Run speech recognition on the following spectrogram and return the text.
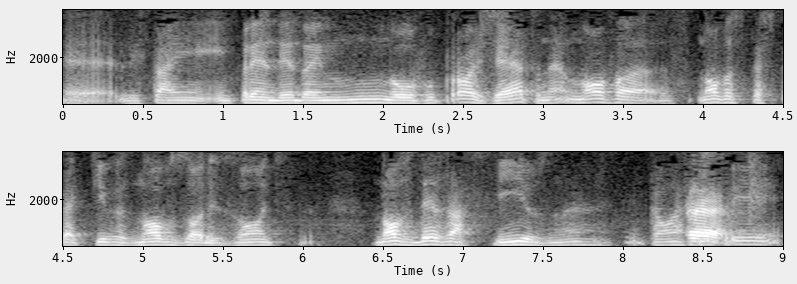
é, ele está em, empreendendo aí um novo projeto, né? novas, novas perspectivas, novos horizontes, novos desafios. Né? Então é, é. sempre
